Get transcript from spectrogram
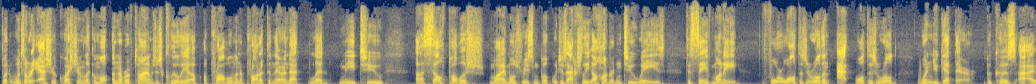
but when somebody asks you a question like a, a number of times, there's clearly a, a, problem and a product in there, and that led me to uh, self-publish my most recent book, which is actually 102 ways to save money for Walt Disney World and at Walt Disney World when you get there, because I, I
